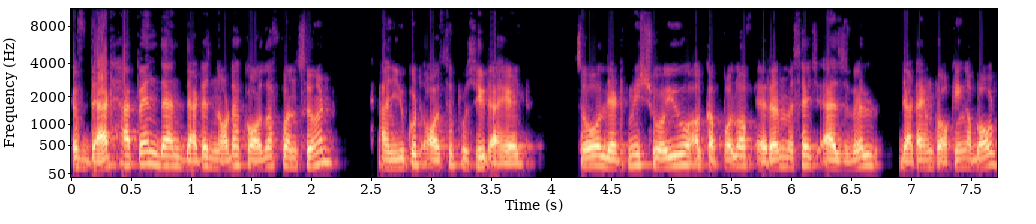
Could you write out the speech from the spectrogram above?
If that happened, then that is not a cause of concern and you could also proceed ahead. So let me show you a couple of error message as well that I'm talking about.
